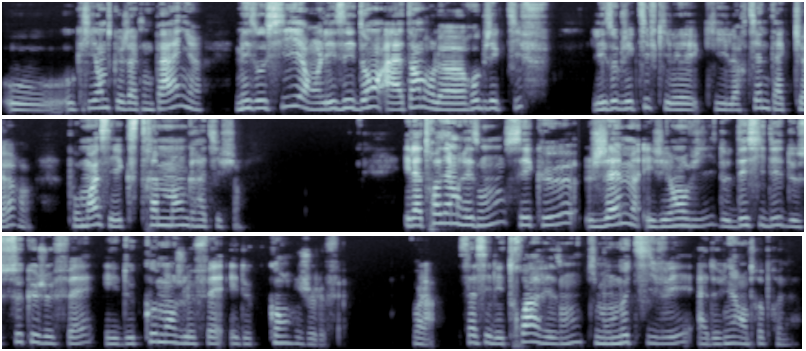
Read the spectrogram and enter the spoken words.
aux, aux, clientes que j'accompagne, mais aussi en les aidant à atteindre leurs objectifs, les objectifs qui, les, qui leur tiennent à cœur. Pour moi, c'est extrêmement gratifiant. Et la troisième raison, c'est que j'aime et j'ai envie de décider de ce que je fais et de comment je le fais et de quand je le fais. Voilà, ça, c'est les trois raisons qui m'ont motivé à devenir entrepreneur.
